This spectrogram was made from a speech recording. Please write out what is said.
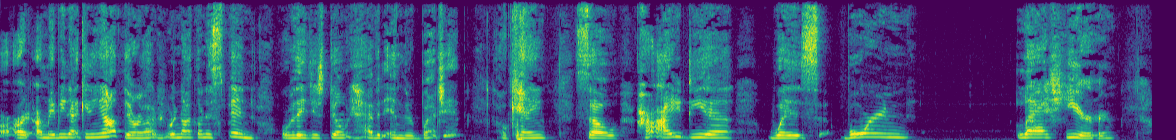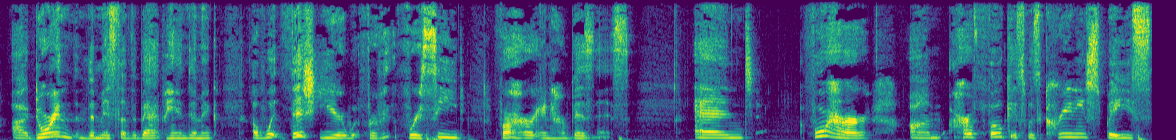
are, are maybe not getting out there, a lot of people are not going to spend, or they just don't have it in their budget. Okay, so her idea was born last year uh, during the midst of the bad pandemic of what this year would for, foresee for her in her business. And for her, um, her focus was creating space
